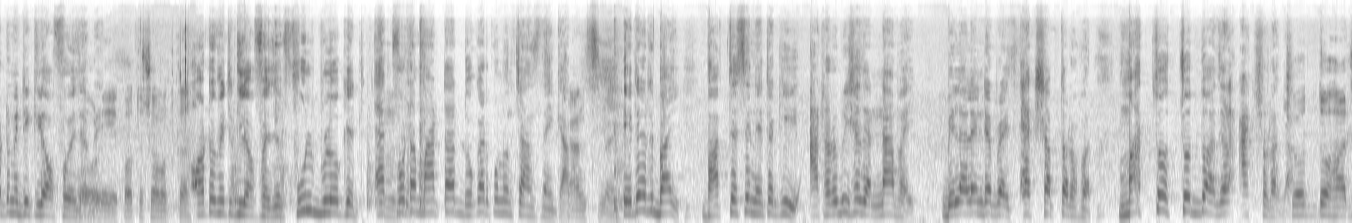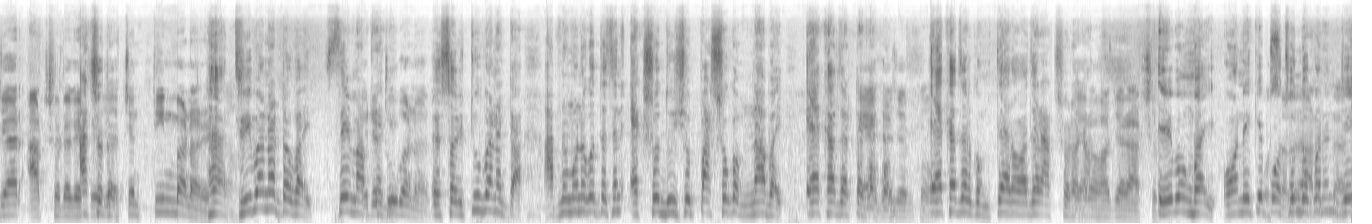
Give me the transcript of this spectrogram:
অটোমেটিকলি অফ হয়ে যাবে। কত চমৎকার। অটোমেটিকলি অফ হয়ে যাবে। ফুল ব্লকেট এক ফোঁটা মাটার ঢোকার কোনো চান্স নাই। এটার ভাই ভাবতেছেন এটা কি আঠারো বিশ হাজার? না ভাই। বেলাল এন্টারপ্রাইজ এক সপ্তাহ অফার। মাত্র চোদ্দ হাজার আটশো টাকা। চোদ্দ হাজার আটশো টাকা 800 টাকা। তিন বানার হ্যাঁ থ্রি বানারটা ভাই সেম আপনাকে। two burner। সরি টু বানারটা। আপনি মনে করতেছেন একশো দুইশো পাঁচশো কম? না ভাই এক হাজার টাকা কম। 1000 কম। এক হাজার কম তেরো হাজার আটশো টাকা। তেরো হাজার আটশো এবং ভাই অনেকে পছন্দ করেন যে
